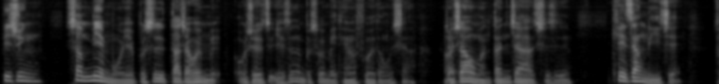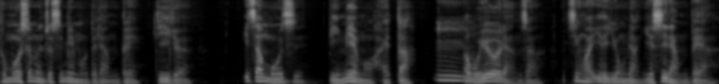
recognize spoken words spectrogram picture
毕竟像面膜也不是大家会每，我觉得也真的不是会每天敷的东西啊。然后像我们单价其实可以这样理解。涂抹成本就是面膜的两倍。第一个，一张膜纸比面膜还大，嗯啊，我又有两张精华液的用量也是两倍啊，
